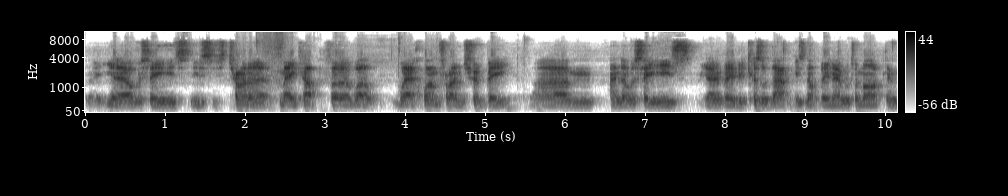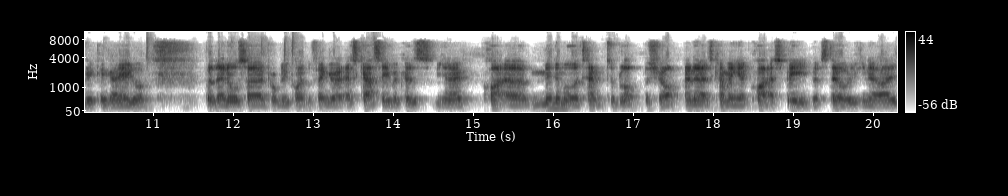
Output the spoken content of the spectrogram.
You know, obviously he's, he's he's trying to make up for well where Juan Fran should be, um, and obviously he's you know maybe because of that he's not been able to mark Enrique Gallego. But then also I'd probably point the finger at Escassi because you know quite a minimal attempt to block the shot. I know it's coming at quite a speed, but still, you know, I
